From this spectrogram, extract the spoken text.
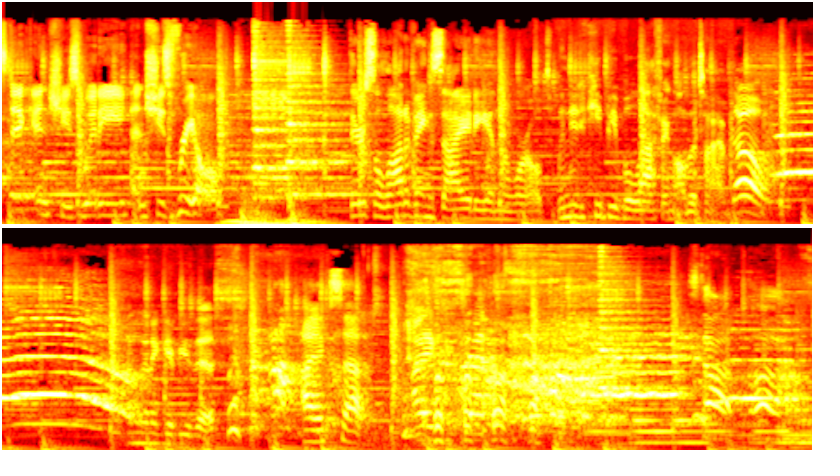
sarcastic and she's witty and she's real. There's a lot of anxiety in the world. We need to keep people laughing all the time. So, I'm gonna give you this. I accept. I accept. Stop. Ah.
